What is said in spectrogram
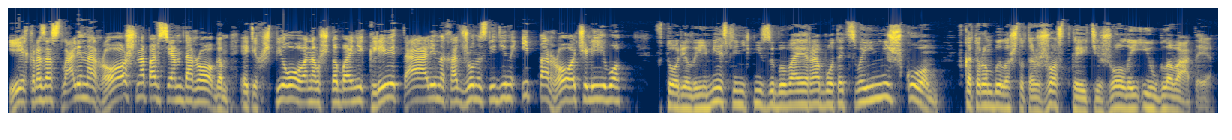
Их разослали нарочно по всем дорогам, этих шпионов, чтобы они клеветали на Хаджуна Средина и порочили его. Вторил ремесленник, не забывая работать своим мешком, в котором было что-то жесткое, тяжелое и угловатое.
